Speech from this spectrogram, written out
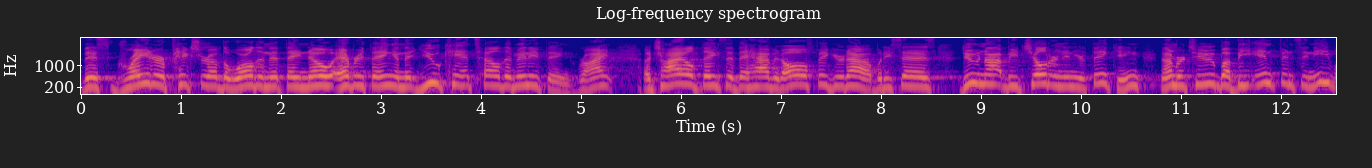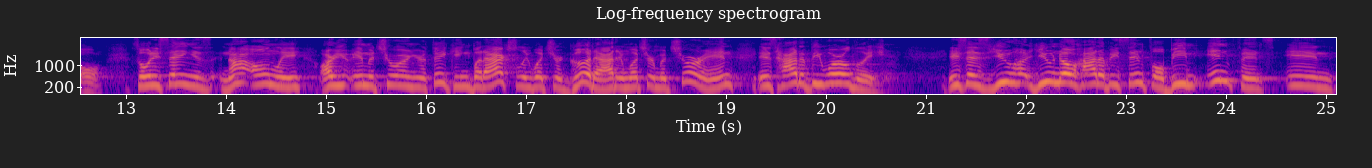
this greater picture of the world and that they know everything and that you can't tell them anything, right? A child thinks that they have it all figured out, but he says, Do not be children in your thinking. Number two, but be infants in evil. So, what he's saying is, not only are you immature in your thinking, but actually what you're good at and what you're mature in is how to be worldly. He says, You, you know how to be sinful, be infants in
